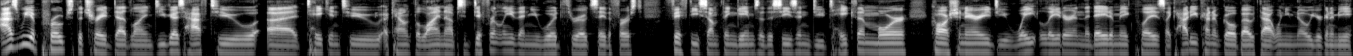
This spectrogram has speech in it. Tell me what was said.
as we approach the trade deadline, do you guys have to uh, take into account the lineups differently than you would throughout, say, the first 50 something games of the season? Do you take them more cautionary? Do you wait later in the day to make plays? Like, how do you kind of go about that when you know you're going to be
